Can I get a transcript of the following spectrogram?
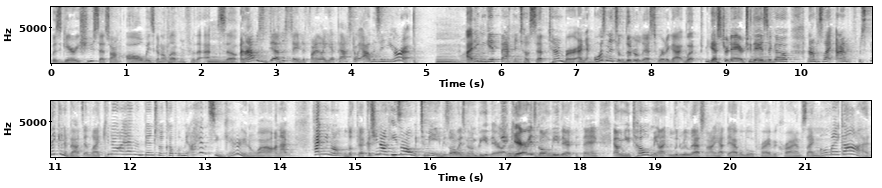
was Gary Shusett. So I'm always gonna love him for that. So, and I was devastated to find out he had passed away. I was in Europe. Mm. I didn't get back until September, and it wasn't until literally, I swear to God, what yesterday or 2 days Mm-hmm. ago, and I was like, and I was thinking about that, like, you know, I haven't been to a couple of meetings. I haven't seen Gary in a while, and I hadn't, you know, looked at because you know he's always to me he was always going to be there. Like Gary's going to be there at the thing, and when you told me, like, literally last night, I had to have a little private cry. I was Mm. like, oh my God.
